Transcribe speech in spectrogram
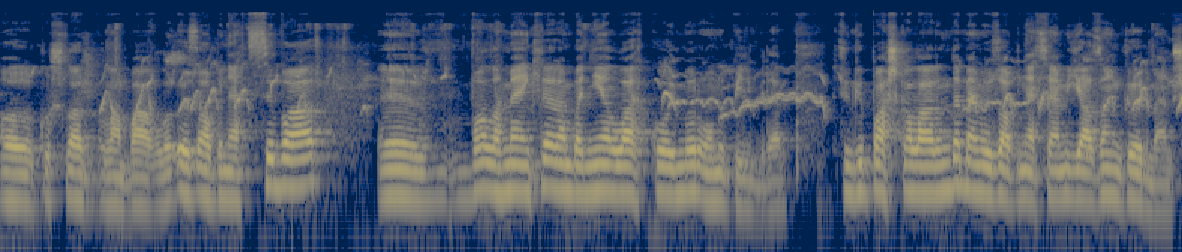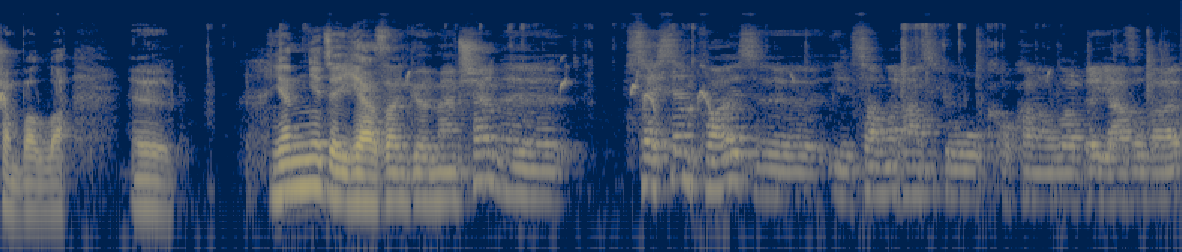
o quşlarla bağlı öz abunəçisi var. E, vallah mənkilər amma niyə like qoymur onu bilmirəm. Çünki başqalarında mən öz abunəçilərimi yazan görməmişəm vallah. E, yəni necə yazan görməmişəm. E, 80% e, insanlar hansı ki o, o kanallarda yazırlar,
